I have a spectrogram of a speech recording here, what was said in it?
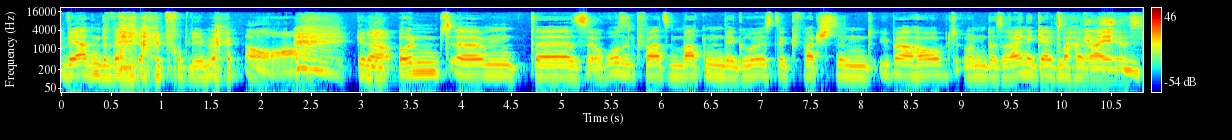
werdende Weltallprobleme. Oh. Genau. Ja. Und ähm, dass Rosenquarzmatten der größte Quatsch sind überhaupt und das reine Geldmacherei ist.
